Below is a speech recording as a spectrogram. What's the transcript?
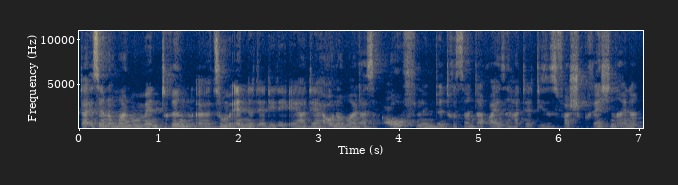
da ist ja noch mal ein Moment drin äh, zum Ende der DDR, der auch noch mal das aufnimmt. Interessanterweise hat er dieses Versprechen einer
